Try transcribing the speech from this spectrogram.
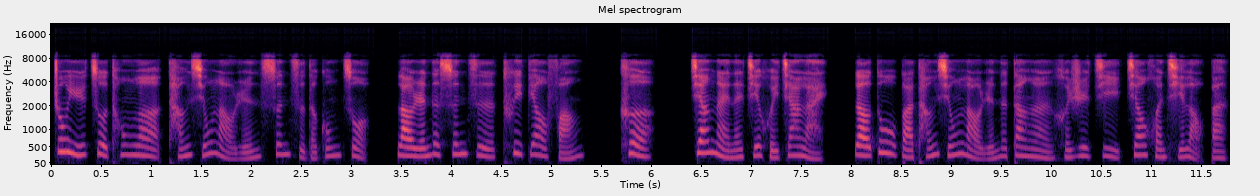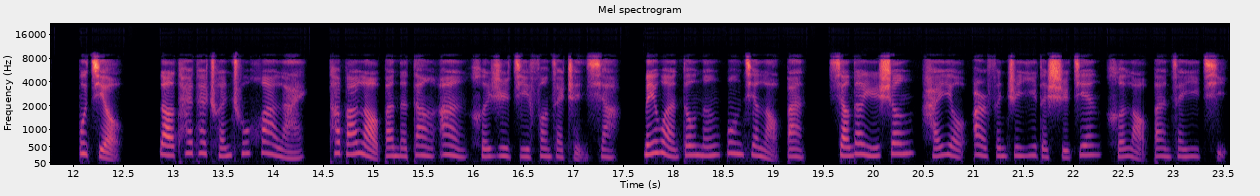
终于做通了唐雄老人孙子的工作，老人的孙子退掉房客，将奶奶接回家来。老杜把唐雄老人的档案和日记交还其老伴。不久，老太太传出话来，她把老伴的档案和日记放在枕下，每晚都能梦见老伴，想到余生还有二分之一的时间和老伴在一起，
